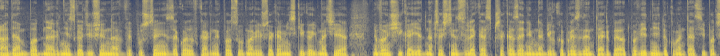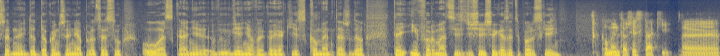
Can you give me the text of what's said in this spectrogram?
Adam Bodnar nie zgodził się na wypuszczenie z zakładów karnych posłów Mariusza Kamińskiego i Macieja Wąsika. Jednocześnie zwleka z przekazaniem na biurko prezydenta RP odpowiedniej dokumentacji potrzebnej do dokończenia procesu ułaskawieniowego. Jaki jest komentarz do tej informacji z dzisiejszej Gazety Polskiej? Komentarz jest taki. E,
